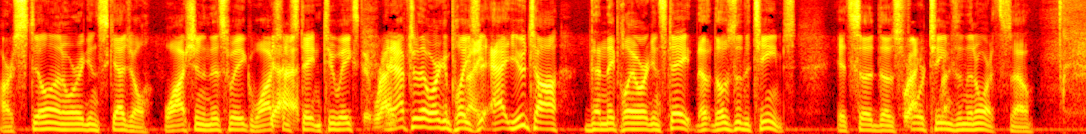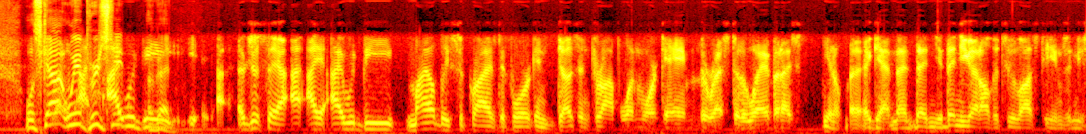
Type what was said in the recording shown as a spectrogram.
are still on Oregon's schedule. Washington this week, Washington yeah, State in two weeks, right. and after the Oregon plays right. at Utah, then they play Oregon State. Th- those are the teams. It's uh, those four right, teams in the North. So. Well, Scott, we appreciate. I, I would be. Oh, I just say I, I, I would be mildly surprised if Oregon doesn't drop one more game the rest of the way. But I, you know, again, then then you then you got all the two lost teams, and you,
